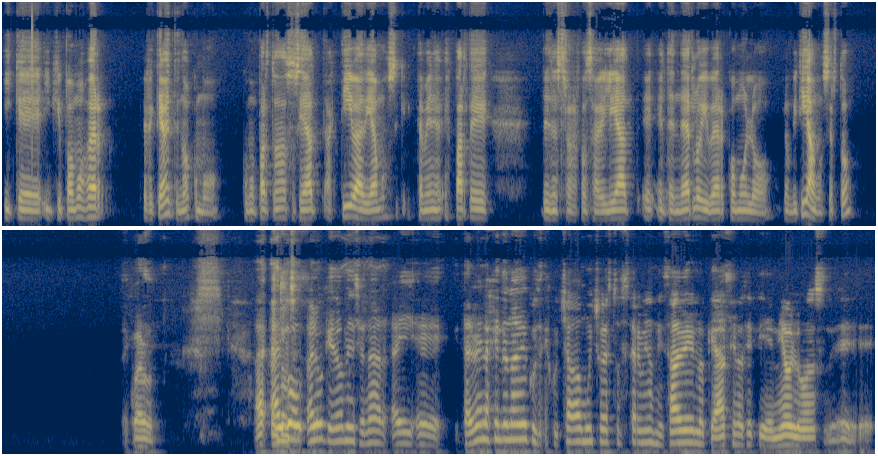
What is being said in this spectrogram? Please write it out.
y que, y que podamos ver efectivamente, ¿no? Como, como parte de una sociedad activa, digamos, que también es parte de nuestra responsabilidad eh, entenderlo y ver cómo lo, lo mitigamos, ¿cierto? De acuerdo. algo, algo que debo mencionar, hay, eh, tal vez la gente no ha escuchado mucho estos términos ni sabe lo que hacen los epidemiólogos eh,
